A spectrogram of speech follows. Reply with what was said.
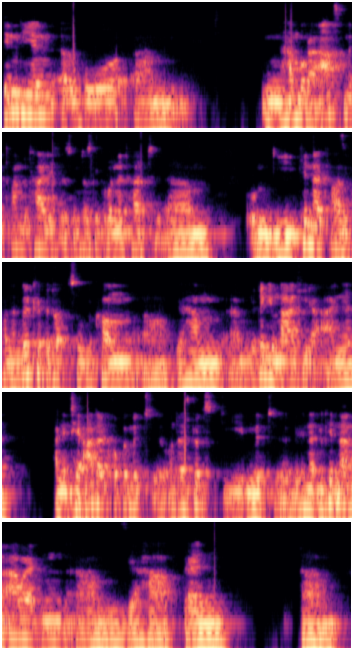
Indien, äh, wo ähm, ein Hamburger Arzt mit dran beteiligt ist und das gegründet hat, ähm, um die Kinder quasi von der Müllkippe dort zu bekommen. Äh, wir haben ähm, regional hier eine, eine Theatergruppe mit äh, unterstützt, die mit äh, behinderten Kindern arbeiten. Ähm, wir haben ähm,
